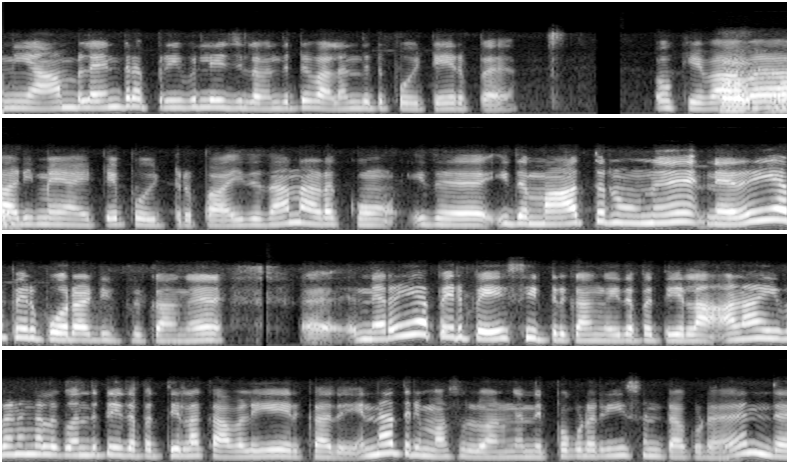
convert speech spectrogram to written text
நீ ஆம்பளைன்ற ப்ரிவிலேஜ்ல வந்துட்டு வளர்ந்துட்டு போயிட்டே இருப்ப. ஓகேவா அவ அடிமையாயிட்டே போயிட்டு இருப்பா இதுதான் நடக்கும். இத இத மாத்தணும்னு நிறைய பேர் போராடிட்டு இருக்காங்க. நிறைய பேர் பேசிட்டு இருக்காங்க இத பத்தி எல்லாம் ஆனா இவனுங்களுக்கு வந்துட்டு இத பத்தி எல்லாம் கவலையே இருக்காது. என்ன தெரியுமா சொல்லுவாங்க இந்த இப்ப கூட ரீசெண்டா கூட இந்த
